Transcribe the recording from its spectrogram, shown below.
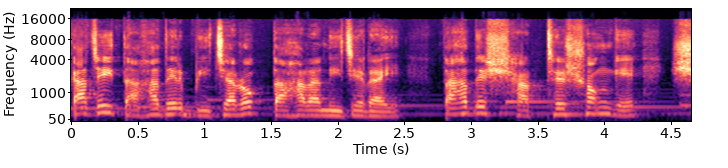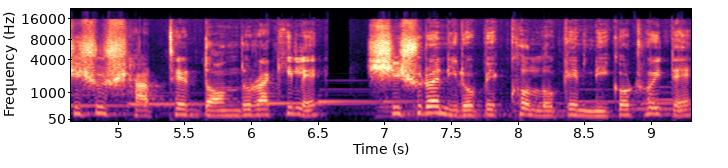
কাজেই তাহাদের বিচারক তাহারা নিজেরাই। তাহাদের স্বার্থের সঙ্গে শিশুর স্বার্থের দ্বন্দ্ব রাখিলে শিশুরা নিরপেক্ষ লোকের নিকট হইতে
